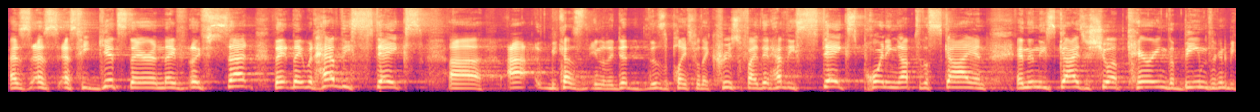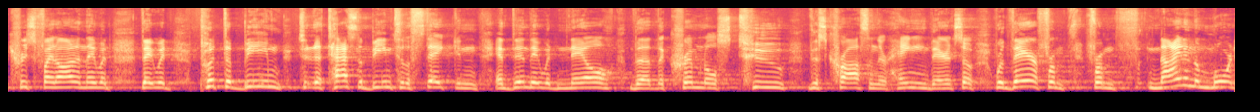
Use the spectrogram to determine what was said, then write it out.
as, as, as he gets there. And they've, they've set, they, they would have these stakes uh, because, you know, they did, this is a place where they crucified. They'd have these stakes pointing up to the sky. And, and then these guys would show up carrying the beam they're going to be crucified on. And they would, they would put the beam, to, attach the beam to the stake. And, and then they would nail the, the criminals to this cross. And they're hanging there. And so we're there from, from nine in the morning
